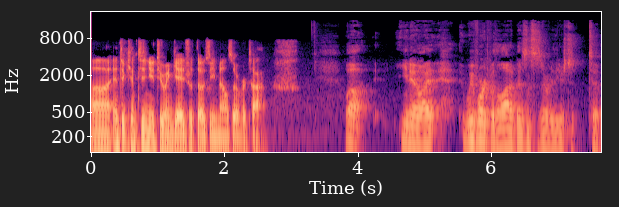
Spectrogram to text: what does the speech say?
uh, and to continue to engage with those emails over time. Well, you know, I we've worked with a lot of businesses over the years to, to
